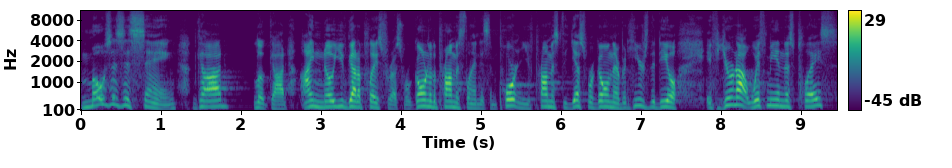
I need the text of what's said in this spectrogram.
Moses is saying, God, Look, God, I know you've got a place for us. We're going to the promised land. It's important. You've promised that, yes, we're going there. But here's the deal if you're not with me in this place,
